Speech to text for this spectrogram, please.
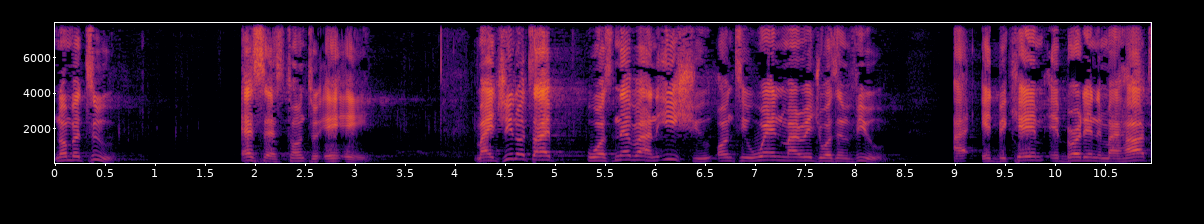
Number two, SS turned to AA. My genotype was never an issue until when marriage was in view. I, it became a burden in my heart.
